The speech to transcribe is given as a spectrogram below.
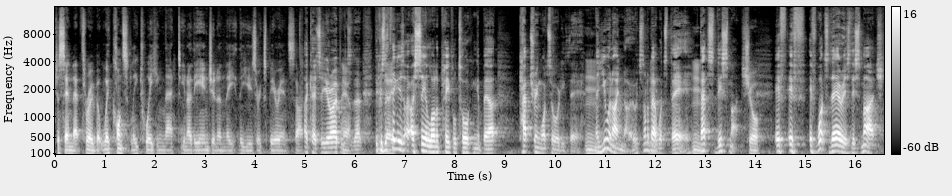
to send that through. But we're constantly tweaking that, you know, the engine and the, the user experience. So Okay, so you're open Yeah. to that. Because the thing is, I see a lot of people talking about capturing what's already there. Mm. Now, you and I know it's not about what's there, that's this much. Sure. If, if, if what's there is this much,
